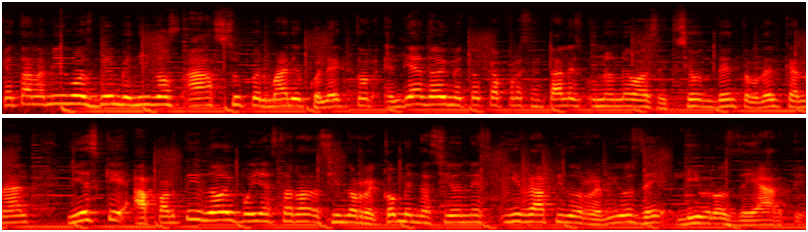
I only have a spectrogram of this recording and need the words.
¿Qué tal amigos? Bienvenidos a Super Mario Collector. El día de hoy me toca presentarles una nueva sección dentro del canal y es que a partir de hoy voy a estar haciendo recomendaciones y rápidos reviews de libros de arte.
